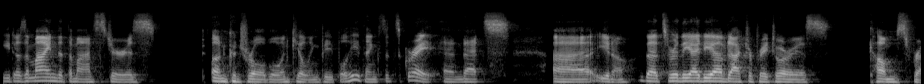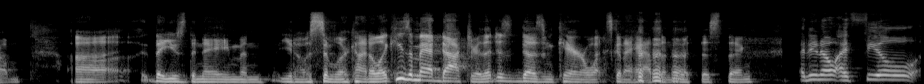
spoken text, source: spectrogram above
he doesn't mind that the monster is uncontrollable and killing people. He thinks it's great, and that's uh, you know that's where the idea of Doctor Pretorius comes from. Uh, they use the name and you know a similar kind of like he's a mad doctor that just doesn't care what's going to happen with this thing. And you know, I feel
